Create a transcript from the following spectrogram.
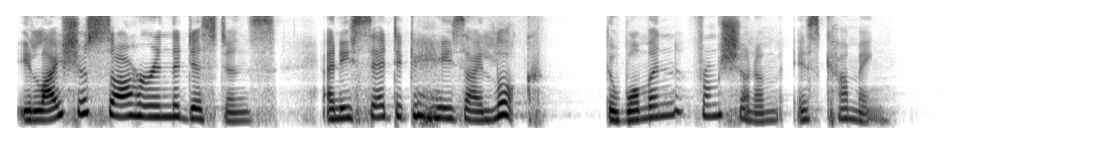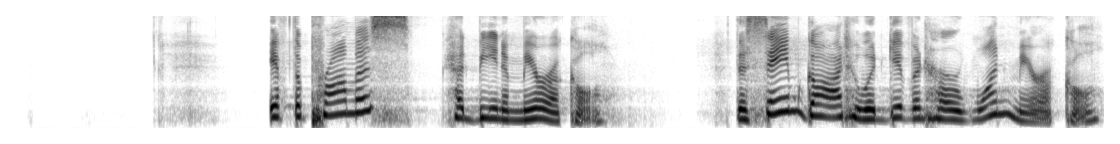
Elisha saw her in the distance, and he said to Gehazi, Look, the woman from Shunem is coming. If the promise had been a miracle, the same God who had given her one miracle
